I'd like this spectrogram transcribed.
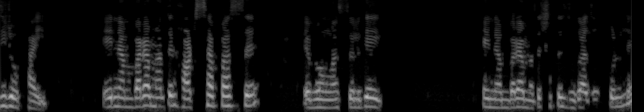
zero five. এই নাম্বারে আমাদের হোয়াটসঅ্যাপ আছে এবং আসলে এই নাম্বারে আমাদের সাথে যোগাযোগ করলে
